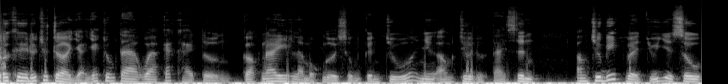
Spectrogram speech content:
Đôi khi Đức Chúa Trời dẫn dắt chúng ta qua các khải tượng. còn nay là một người sùng kính Chúa nhưng ông chưa được tái sinh. Ông chưa biết về Chúa Giêsu.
